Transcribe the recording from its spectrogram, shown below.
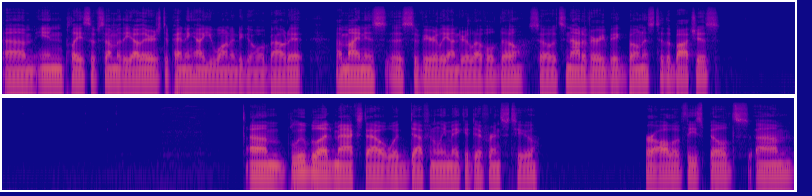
um, in place of some of the others, depending how you wanted to go about it. Uh, mine is uh, severely underleveled though, so it's not a very big bonus to the botches. Um, Blue Blood maxed out would definitely make a difference too for all of these builds. Um,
